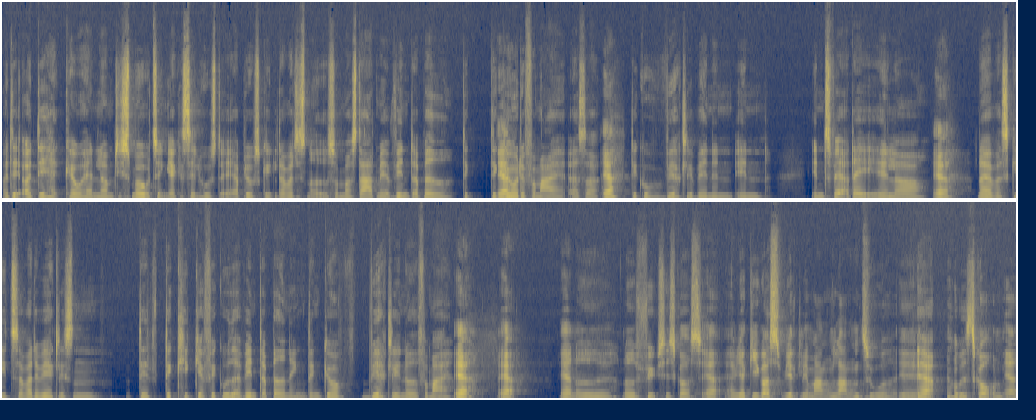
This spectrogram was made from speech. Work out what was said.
Og, det, og det kan jo handle om de små ting. Jeg kan selv huske, da jeg blev skilt, der var det sådan noget som at starte med at vinterbade. Det, det Ja. gjorde det for mig. Altså, Ja, det kunne virkelig vende en, en, en svær dag, eller ja, når jeg var skidt, så var det virkelig sådan, det, det kick, jeg fik ud af vinterbadningen, den gjorde virkelig noget for mig. ja, ja. Ja, noget, noget fysisk også. Ja. Jeg gik også virkelig mange lange ture øh, Ja. ude i skoven. Ja.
